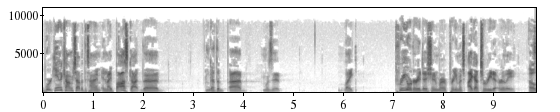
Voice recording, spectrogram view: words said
working at a comic shop at the time, and my boss got the, got the, uh, what was it, like, pre-order edition where pretty much I got to read it early. okay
